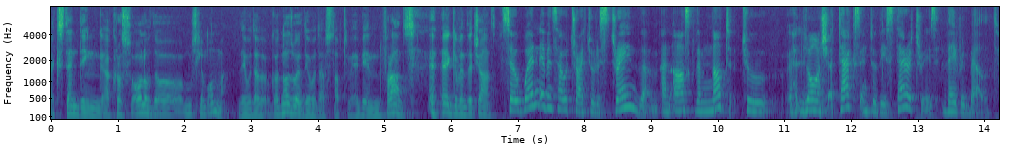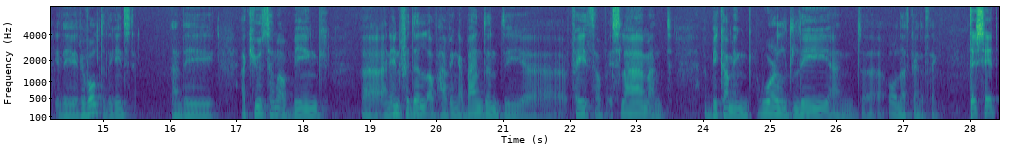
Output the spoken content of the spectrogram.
extending across all of the Muslim Ummah. They would have, God knows where they would have stopped, maybe in France, given the chance. So when Ibn Saud tried to restrain them and ask them not to launch attacks into these territories, they rebelled. They revolted against him, and they accused him of being uh, an infidel, of having abandoned the uh, faith of Islam and becoming worldly and uh, all that kind of thing. They said,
